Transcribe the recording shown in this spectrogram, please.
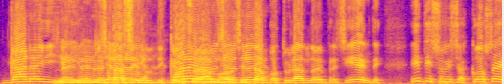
Gana y, y no, no- no está haciendo un discurso y de amor, se está postulando de presidente. Estas son esas cosas.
